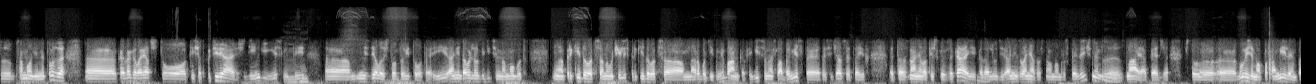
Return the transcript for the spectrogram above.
с, со многими тоже, э, когда говорят, что ты сейчас потеряешь деньги, если mm-hmm. ты э, не сделаешь то-то и то-то. И они довольно убедительно могут Э, прикидываться, научились прикидываться работниками банков. Единственное слабое место это сейчас это их это знание латышского языка, и когда люди, они звонят в основном русскоязычным, э, зная, опять же, что, э, ну, видимо, по фамилиям, по,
